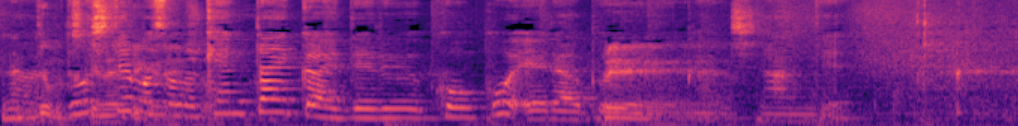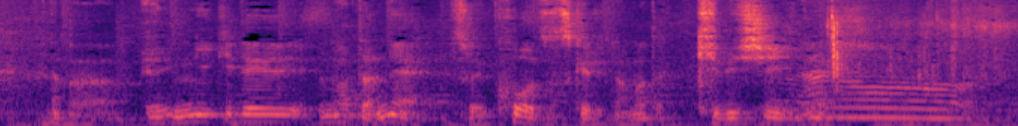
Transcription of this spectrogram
なんかどうしてもその県大会出る高校を選ぶええ感じなんで、なんか演劇でまたねそういう構図つけるのはまた厳しいね。あのー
